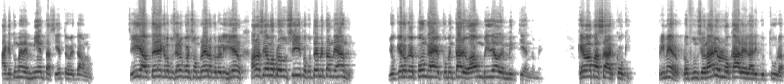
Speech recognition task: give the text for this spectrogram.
a que tú me desmientas si esto es verdad o no. Sí, a ustedes que lo pusieron con el sombrero, que lo eligieron. Ahora sí vamos a producir porque ustedes me están dejando. Yo quiero que pongas en el comentario, haga un video desmintiéndome. ¿Qué va a pasar, Coqui? Primero, los funcionarios locales de la agricultura,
